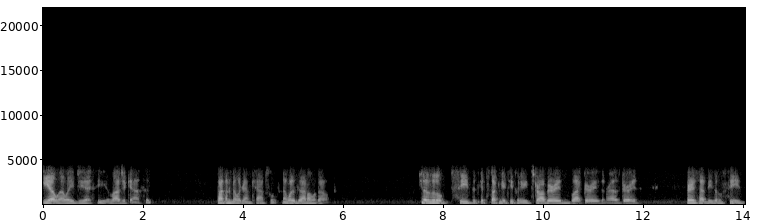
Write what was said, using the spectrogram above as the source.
E L L A G I C, Ellagic acid, 500 milligram capsules. Now, what is that all about? You know, those little seeds that get stuck in your teeth when you eat strawberries and blackberries and raspberries. Berries have these little seeds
